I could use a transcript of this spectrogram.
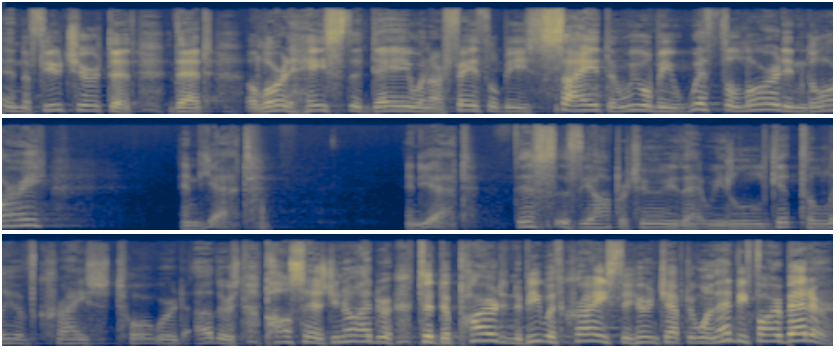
in the future, that, that a Lord hastes the day when our faith will be sight and we will be with the Lord in glory. And yet, and yet, this is the opportunity that we get to live Christ toward others. Paul says, you know, I'd, to depart and to be with Christ, here in chapter 1, that'd be far better.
